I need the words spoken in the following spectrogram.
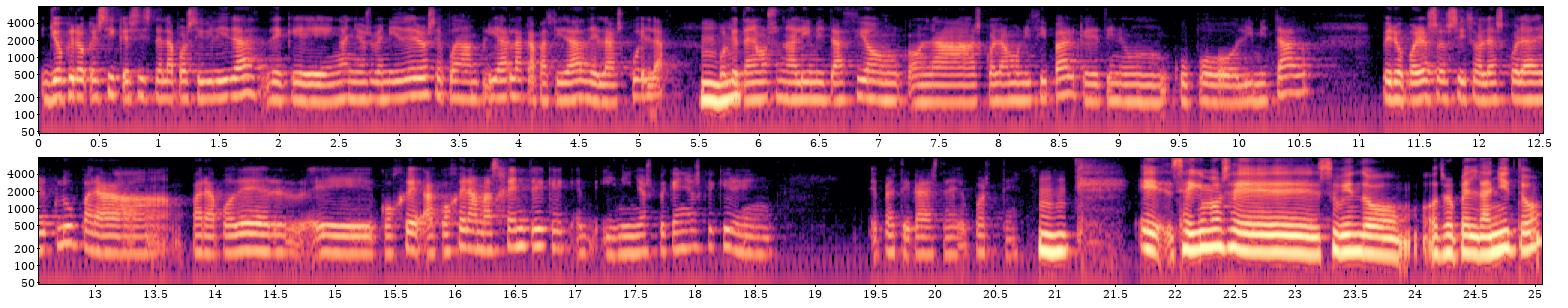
yo creo que sí que existe la posibilidad de que en años venideros se pueda ampliar la capacidad de la escuela porque tenemos una limitación con la escuela municipal que tiene un cupo limitado pero por eso se hizo la escuela del club para, para poder eh, coger- acoger a más gente que, y niños pequeños que quieren eh, practicar este deporte. Eh, seguimos eh, subiendo otro peldañito.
